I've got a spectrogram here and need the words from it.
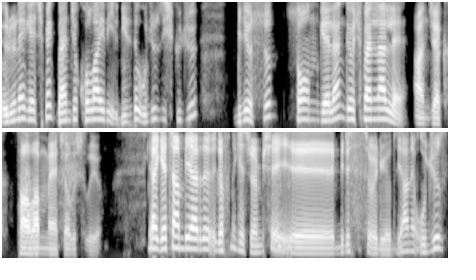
önüne geçmek bence kolay değil. Bizde ucuz iş gücü biliyorsun son gelen göçmenlerle ancak sağlanmaya çalışılıyor. Ya geçen bir yerde lafını kesiyorum. Bir şey e, birisi söylüyordu. Yani ucuz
